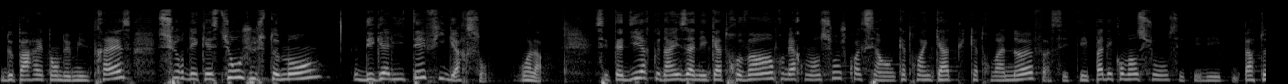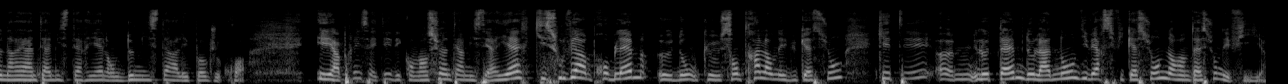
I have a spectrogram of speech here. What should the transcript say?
de paraître en 2013 sur des questions justement d'égalité filles-garçons. Voilà. C'est-à-dire que dans les années 80, première convention, je crois que c'est en 84 puis 89, c'était pas des conventions, c'était des partenariats interministériels en deux ministères à l'époque, je crois. Et après, ça a été des conventions interministérielles qui soulevaient un problème euh, donc euh, central en éducation, qui était euh, le thème de la non-diversification de l'orientation des filles.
